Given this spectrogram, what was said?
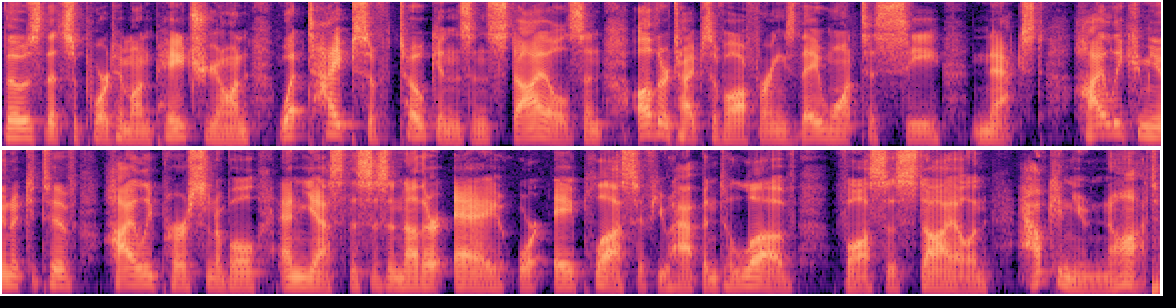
those that support him on Patreon what types of tokens and styles and other types of offerings they want to see next. Highly communicative, highly personable, and yes, this is another A or A plus if you happen to love Voss's style, and how can you not?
